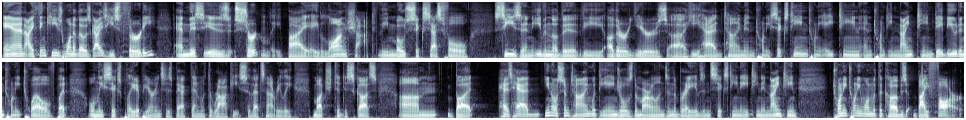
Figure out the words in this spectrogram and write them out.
And I think he's one of those guys. He's 30, and this is certainly by a long shot the most successful season, even though the the other years uh, he had time in 2016, 2018, and 2019. Debuted in 2012, but only six plate appearances back then with the Rockies, so that's not really much to discuss. Um, but has had you know some time with the Angels, the Marlins, and the Braves in 16, 18, and 19. 2021 with the Cubs by far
